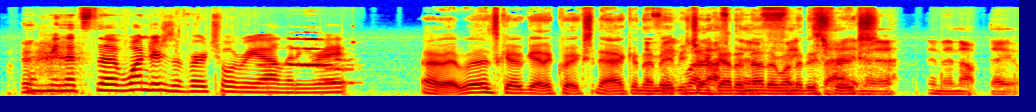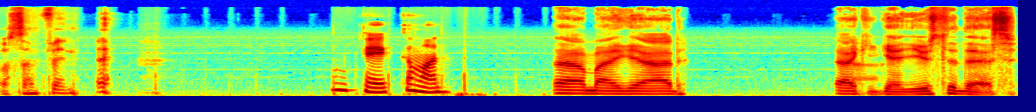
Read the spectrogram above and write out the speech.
I mean, that's the wonders of virtual reality, right? All right, well, let's go get a quick snack and then maybe we'll check out another one of these freaks. In, a, in an update or something. Okay, come on. Oh my god. I could uh, get used to this.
